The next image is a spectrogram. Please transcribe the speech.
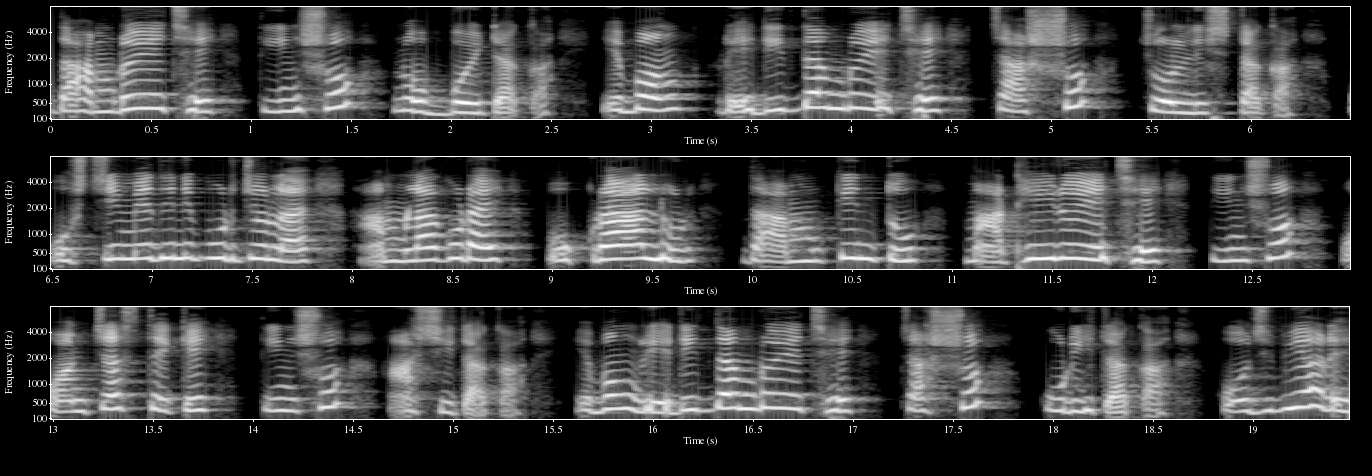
দাম রয়েছে তিনশো নব্বই টাকা এবং রেডির দাম রয়েছে চারশো চল্লিশ টাকা। পশ্চিম মেদিনীপুর জেলায় আমলাগোড়ায় পোকরা আলুর দাম কিন্তু মাঠেই রয়েছে তিনশো পঞ্চাশ থেকে তিনশো আশি টাকা এবং রেডির দাম রয়েছে চারশো কুড়ি টাকা। কোচবিহারে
